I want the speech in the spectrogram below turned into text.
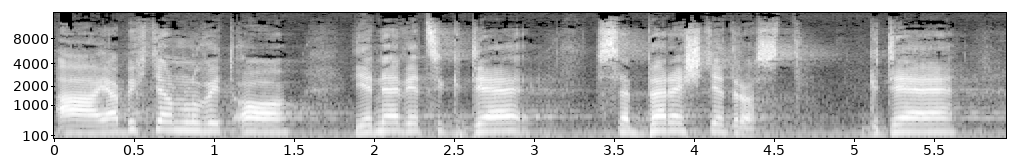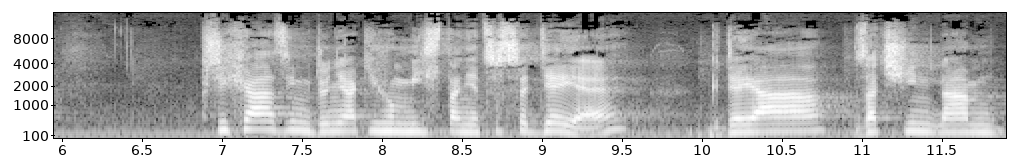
A já bych chtěl mluvit o jedné věci, kde se bere štědrost, kde přicházím do nějakého místa, něco se děje, kde já začínám,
